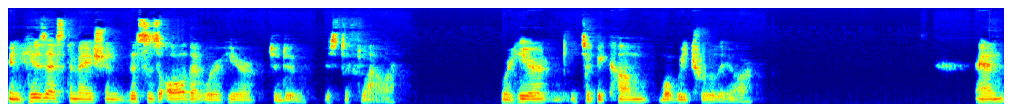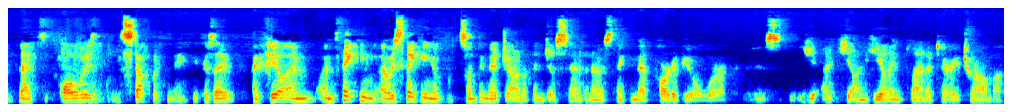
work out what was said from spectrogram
in his estimation, this is all that we're here to do is to flower. We're here to become what we truly are. And that's always stuck with me because I, I feel I'm, I'm thinking, I was thinking of something that Jonathan just said, and I was thinking that part of your work is on healing planetary trauma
